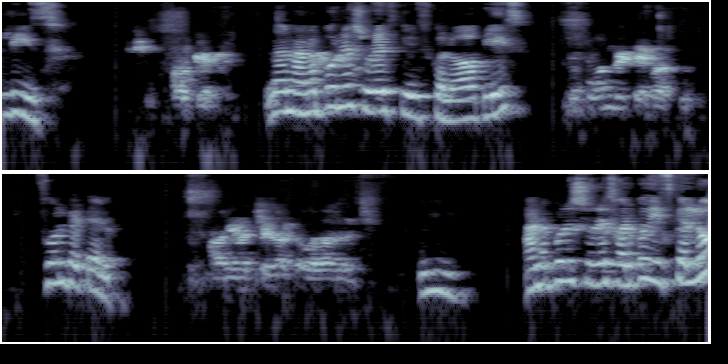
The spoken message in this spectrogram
Please నన్ను అన్నపూర్ణ స్టూడియోస్కి తీసుకెళ్ళవా ప్లీజ్ ఫోన్ పెట్టాను. అన్నపూర్ణ స్టూడియోస్ వరకు తీసుకెళ్ళు.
